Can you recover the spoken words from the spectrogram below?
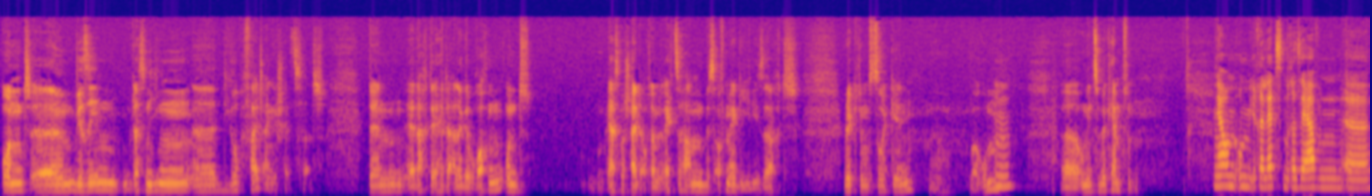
Und ähm, wir sehen, dass Negan äh, die Gruppe falsch eingeschätzt hat. Denn er dachte, er hätte alle gebrochen und erstmal scheint er auch damit recht zu haben, bis auf Maggie, die sagt, Rick, du musst zurückgehen. Ja, warum? Äh, um ihn zu bekämpfen. Ja, um, um ihre letzten Reserven äh,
